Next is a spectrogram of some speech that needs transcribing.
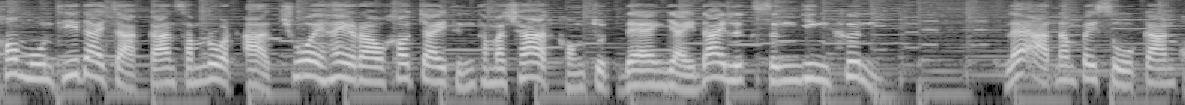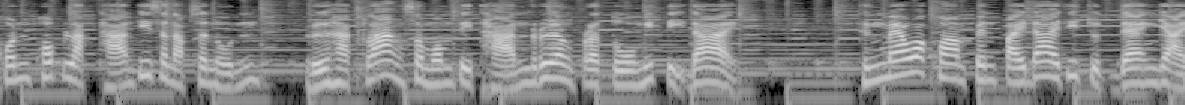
ข้อมูลที่ได้จากการสำรวจอาจช่วยให้เราเข้าใจถึงธรรมชาติของจุดแดงใหญ่ได้ลึกซึ้งยิ่งขึ้นและอาจนำไปสู่การค้นพบหลักฐานที่สนับสนุน หรือหักล้างสมมติฐานเรื่องประตูมิติได้ ถึงแม้ว่าความเป็นไปได้ที่จุดแดงใหญ่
